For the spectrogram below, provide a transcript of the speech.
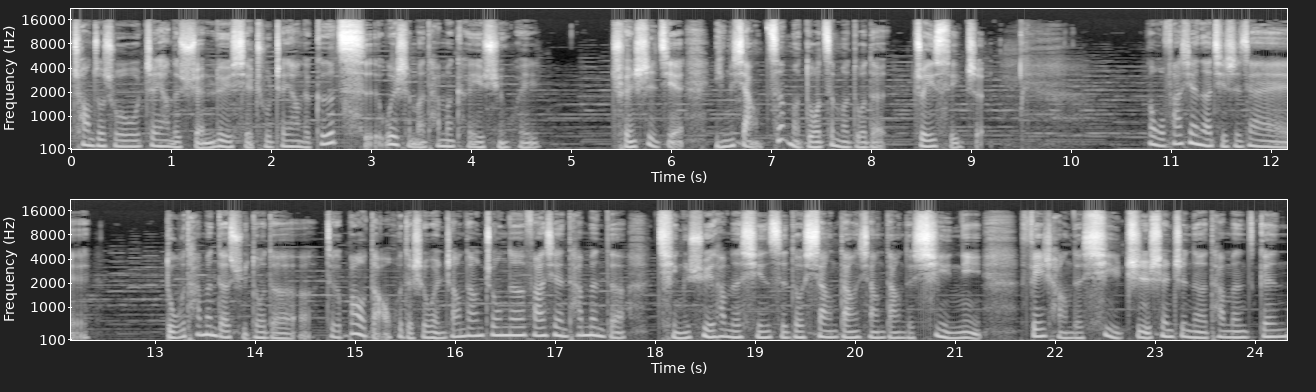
创作出这样的旋律，写出这样的歌词？为什么他们可以巡回全世界，影响这么多、这么多的追随者？那我发现呢，其实，在读他们的许多的这个报道或者是文章当中呢，发现他们的情绪、他们的心思都相当相当的细腻，非常的细致，甚至呢，他们跟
